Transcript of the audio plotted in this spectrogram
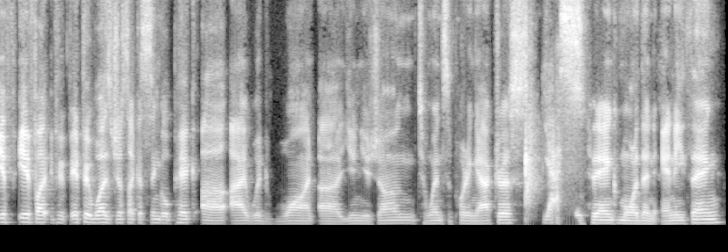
If if I if, if it was just like a single pick, uh, I would want uh Youn Yuh-jung to win supporting actress. Yes, I think more than anything.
